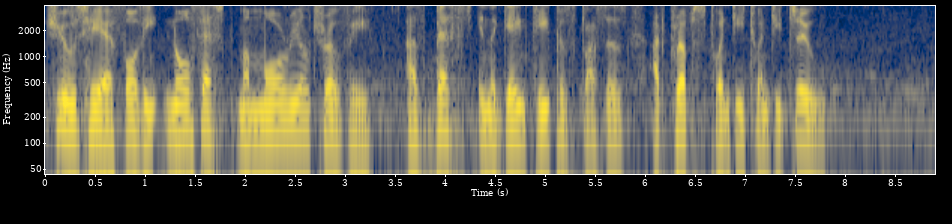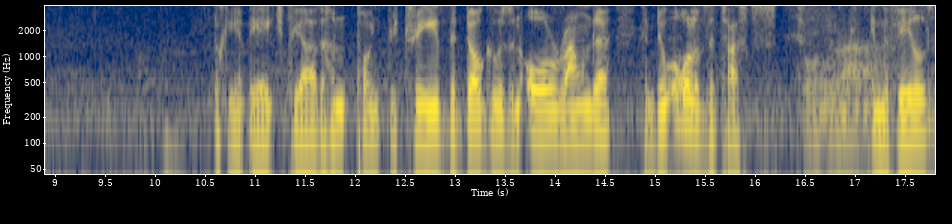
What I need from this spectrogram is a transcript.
choose here for the Northesk Memorial Trophy? as best in the gamekeepers classes at Crufts 2022. Looking at the HPR, the hunt point retrieve, the dog who's an all-rounder, can do all of the tasks in the field.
